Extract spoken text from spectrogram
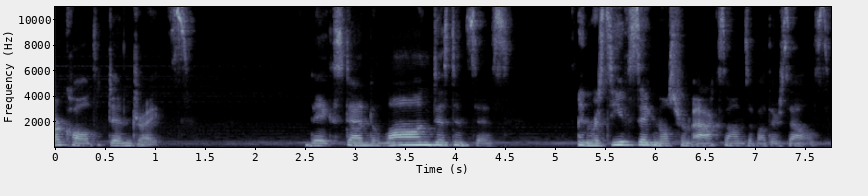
are called dendrites. They extend long distances and receive signals from axons of other cells.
